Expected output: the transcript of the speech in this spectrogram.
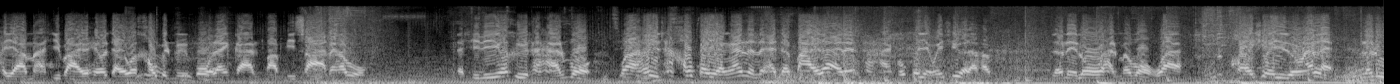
พยายามอธิบายให้เข้าใจว่าเขาเป็นมือโปรด้านการปราบปีศาจนะครับผมแต่ทีนี้ก็คือทหารบอกว่าเฮ้ยถ้าเข้าไปอย่างนั้นน่ะอาจจะตายได้นะทหารเขาก็ยังไม่เชื่อแหละครับ แล้วเนโร่หันมาบอกว่าคอยเชื่ออยู่ตรงนั้นแหละ แล้วดู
